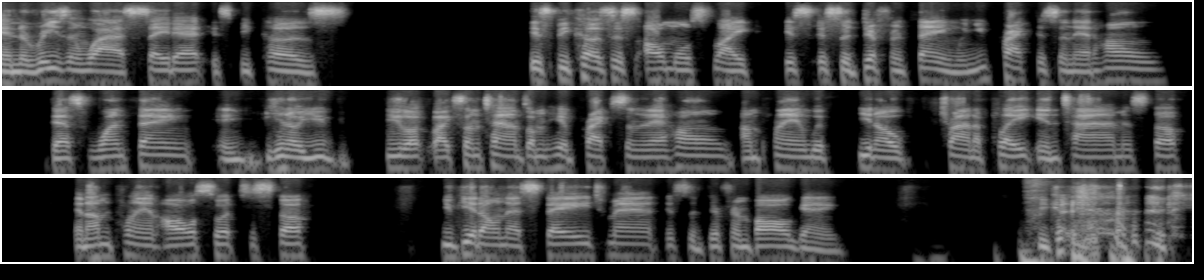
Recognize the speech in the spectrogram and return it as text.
And the reason why i say that is because it's because it's almost like it's it's a different thing when you practicing at home that's one thing and you know you you look like sometimes I'm here practicing at home. I'm playing with, you know, trying to play in time and stuff. And I'm playing all sorts of stuff. You get on that stage, man, it's a different ball game. Because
